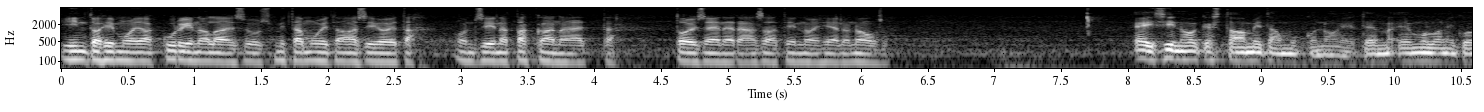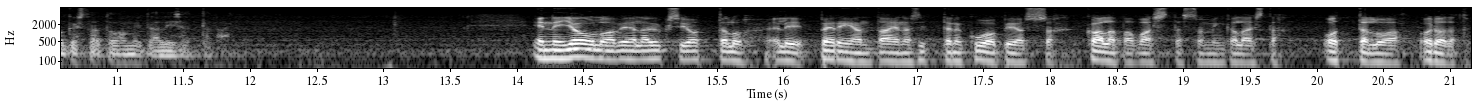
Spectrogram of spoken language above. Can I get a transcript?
Intohimo ja kurinalaisuus, mitä muita asioita on siinä takana, että toiseen erään saatiin noin hieno nousu? Ei siinä oikeastaan ole mitään mukaan noin, ei, ei mulla ole niin oikeastaan tuohon mitään lisättävää. Ennen joulua vielä yksi ottelu, eli perjantaina sitten Kuopiossa Kalpa vastassa. Minkälaista ottelua odotat?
